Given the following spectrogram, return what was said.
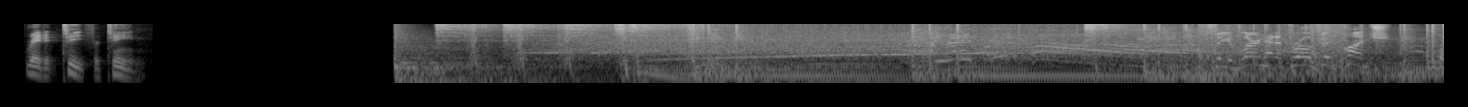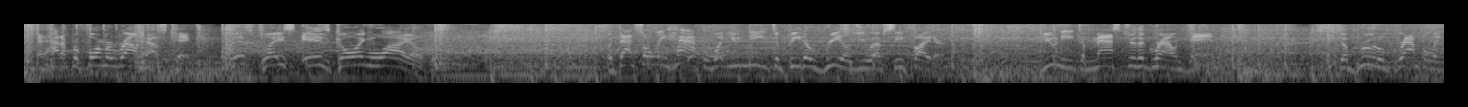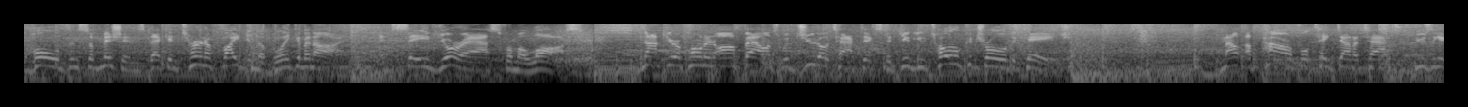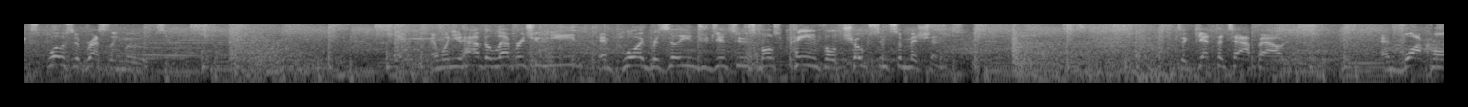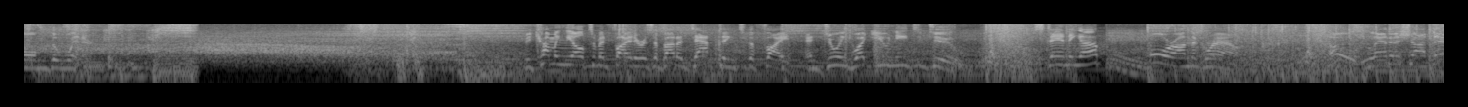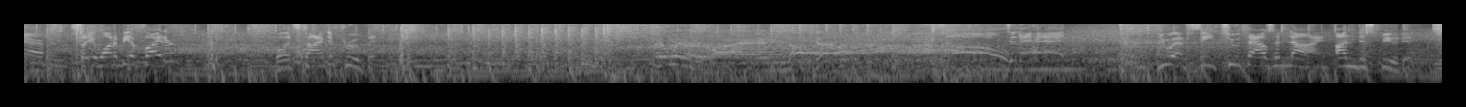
Rated T for teen. Ah! So you've learned how to throw a good punch and how to perform a roundhouse kick. This place is going wild. But that's only half of what you need to beat a real UFC fighter. You need to master the ground game. The brutal grappling holds and submissions that can turn a fight in the blink of an eye and save your ass from a loss. Knock your opponent off balance with judo tactics that give you total control of the cage. Mount a powerful takedown attack using explosive wrestling moves. And when you have the leverage you need, employ Brazilian Jiu Jitsu's most painful chokes and submissions to get the tap out and walk home the winner. Becoming the Ultimate Fighter is about adapting to the fight and doing what you need to do, standing up or on the ground. Oh, landed a shot there. So you want to be a fighter? Well, it's time to prove it. The winner by knockout. Oh, to the head. UFC 2009, Undisputed.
